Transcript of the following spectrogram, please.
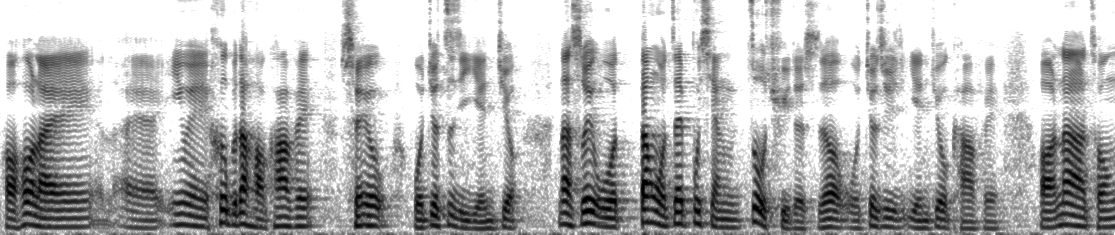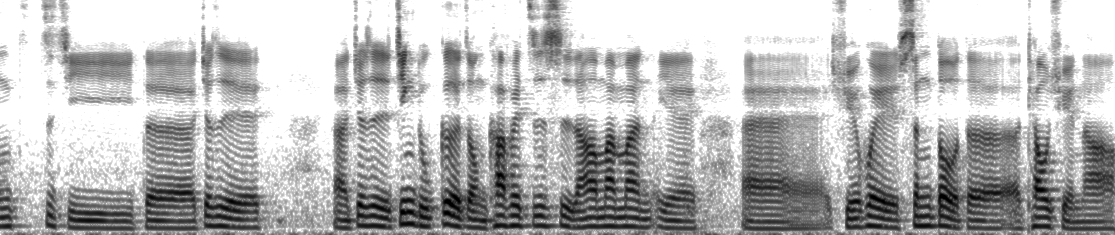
好，后来呃，因为喝不到好咖啡，所以我就自己研究。那所以我，当我在不想作曲的时候，我就去研究咖啡。哦，那从自己的就是，呃，就是精读各种咖啡知识，然后慢慢也，呃，学会生豆的挑选啊、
